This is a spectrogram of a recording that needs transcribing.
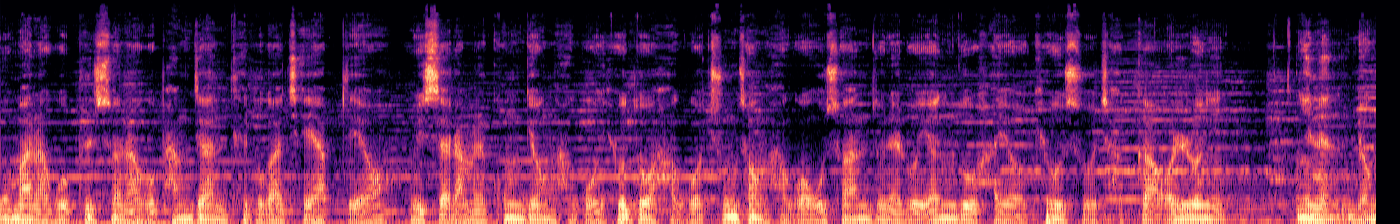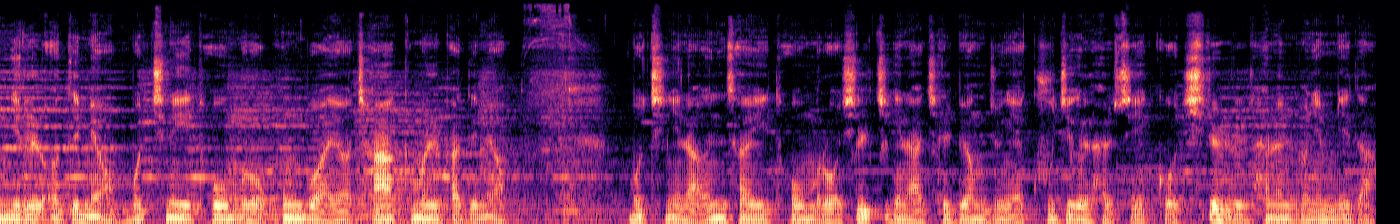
오만하고 불손하고 방자한 태도가 제압되어 윗사람을 공경하고 효도하고 충성하고 우수한 두뇌로 연구하여 교수, 작가, 언론인은 명리를 얻으며 모친의 도움으로 공부하여 장학금을 받으며 모친이나 은사의 도움으로 실직이나 질병 중에 구직을 할 수 있고 치료를 하는 운입니다.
